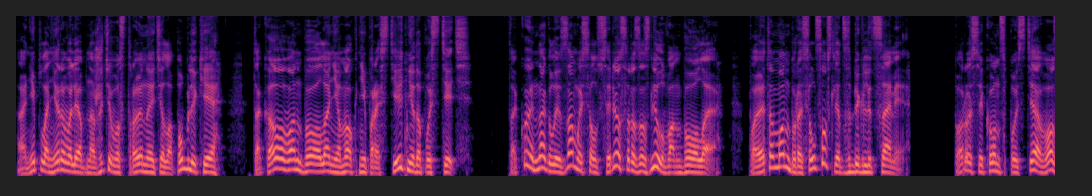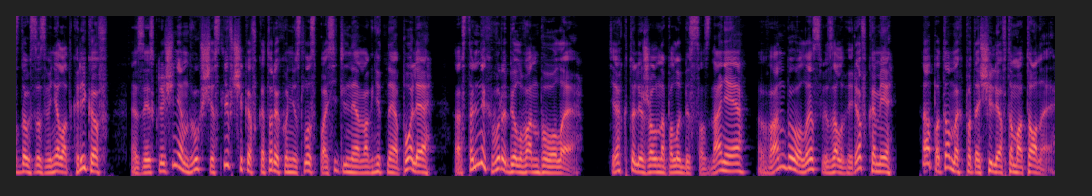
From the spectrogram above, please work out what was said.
Они планировали обнажить его стройное тело публики. Такого Ван Буэлэ не мог ни простить, ни допустить. Такой наглый замысел всерьёз разозлил Ван Буэлэ, поэтому он бросился вслед за беглецами. Пару секунд спустя воздух зазвенел от криков – за исключением двух счастливчиков, которых унесло спасительное магнитное поле, остальных вырубил Ван Буэлэ. Тех, кто лежал на полу без сознания, Ван Буэлэ связал веревками, а потом их потащили автоматоны.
